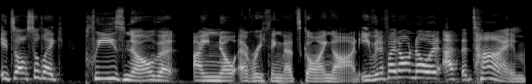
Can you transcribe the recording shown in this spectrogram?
it's also like, please know that I know everything that's going on. Even if I don't know it at the time,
